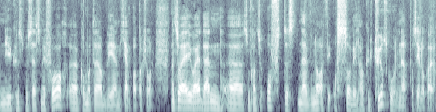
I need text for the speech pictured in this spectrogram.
nye kunstmuseet som vi får, eh, kommer til å bli en kjempeattraksjon. Men så er jo jeg den eh, som kanskje oftest nevner at vi også vil ha kulturskolen ned på Silokaia.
